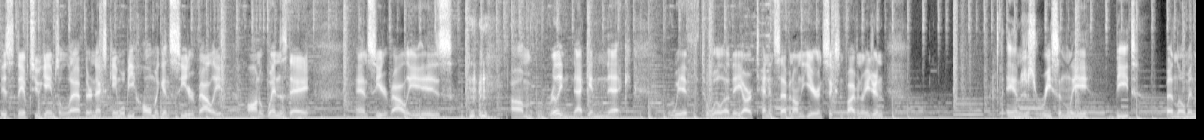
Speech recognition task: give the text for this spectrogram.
is they have two games left. Their next game will be home against Cedar Valley on Wednesday, and Cedar Valley is um, really neck and neck with Tooele. They are 10 and 7 on the year and 6 and 5 in region. And just recently beat Ben Lomond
